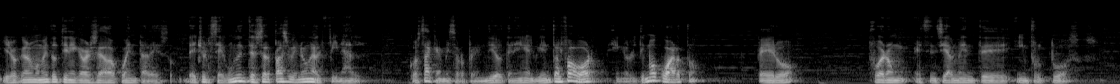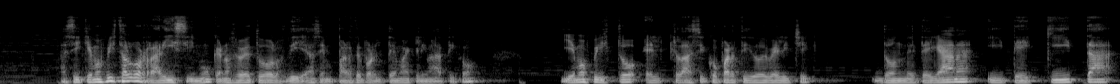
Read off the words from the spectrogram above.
Y creo que en un momento tiene que haberse dado cuenta de eso. De hecho, el segundo y tercer pase vinieron al final. Cosa que me sorprendió. Tenían el viento al favor en el último cuarto, pero fueron esencialmente infructuosos. Así que hemos visto algo rarísimo que no se ve todos los días, en parte por el tema climático. Y hemos visto el clásico partido de Belichick, donde te gana y te quita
